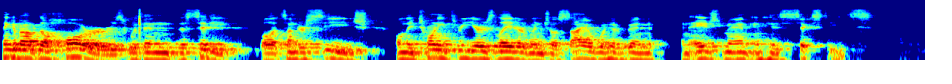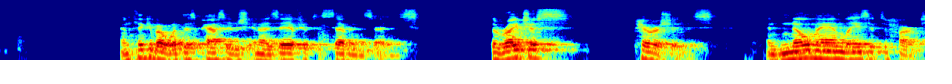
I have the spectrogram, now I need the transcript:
Think about the horrors within the city while it's under siege only 23 years later when Josiah would have been an aged man in his 60s. And think about what this passage in Isaiah 57 says The righteous perishes, and no man lays it to heart.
